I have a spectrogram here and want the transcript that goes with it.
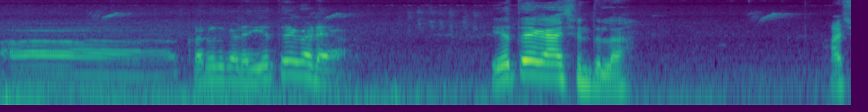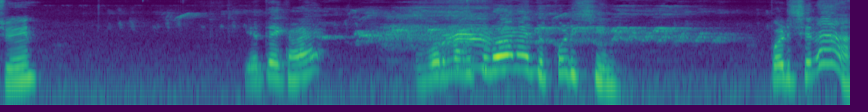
हा खरंच गाड्या येतोय गाड्या. येतोय का अश्विन तुला? अश्विन? येतोय का? वरून तुला नाही तर पडशील. पडशील ना?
